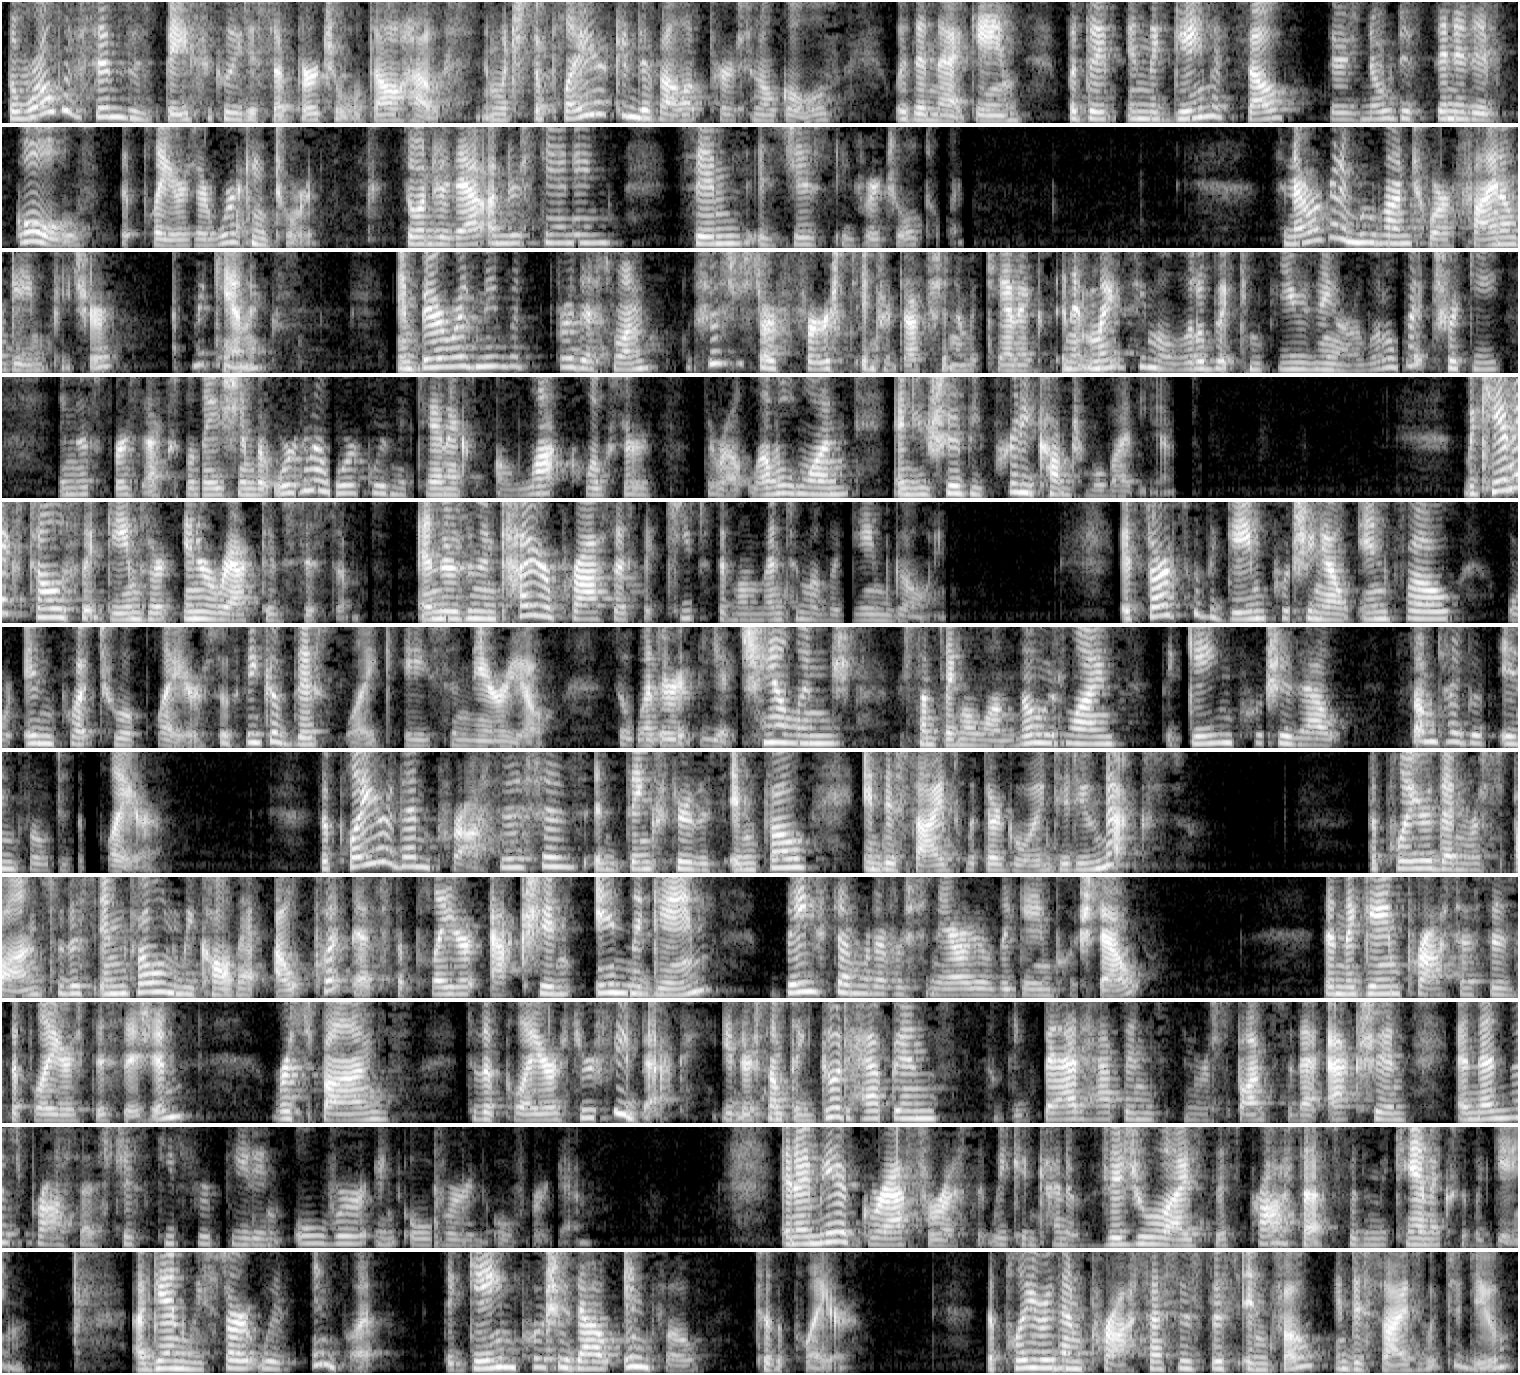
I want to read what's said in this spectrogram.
The world of Sims is basically just a virtual dollhouse in which the player can develop personal goals within that game, but the, in the game itself, there's no definitive goals that players are working towards. So under that understanding, Sims is just a virtual toy. So now we're going to move on to our final game feature, mechanics. And bear with me with, for this one. This is just our first introduction to mechanics, and it might seem a little bit confusing or a little bit tricky in this first explanation, but we're going to work with mechanics a lot closer throughout level one, and you should be pretty comfortable by the end. Mechanics tell us that games are interactive systems, and there's an entire process that keeps the momentum of the game going. It starts with the game pushing out info or input to a player. So think of this like a scenario. So whether it be a challenge or something along those lines, the game pushes out some type of info to the player. The player then processes and thinks through this info and decides what they're going to do next. The player then responds to this info and we call that output. That's the player action in the game based on whatever scenario the game pushed out. Then the game processes the player's decision, responds to the player through feedback. Either something good happens, something bad happens in response to that action, and then this process just keeps repeating over and over and over again. And I made a graph for us that we can kind of visualize this process for the mechanics of a game. Again, we start with input. The game pushes out info to the player. The player then processes this info and decides what to do.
